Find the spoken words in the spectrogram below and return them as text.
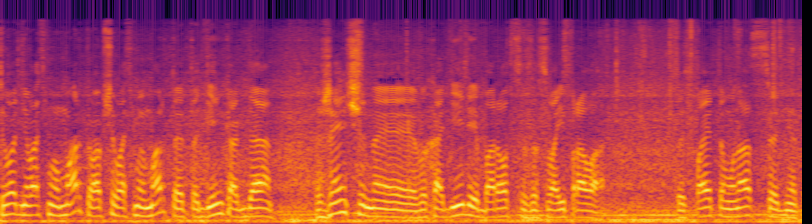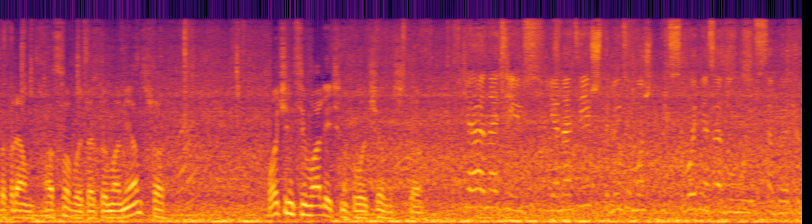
Сегодня 8 марта. Вообще 8 марта это день, когда женщины выходили бороться за свои права. То есть поэтому у нас сегодня это прям особый такой момент, что очень символично получилось, что Я надеюсь, я надеюсь, что люди, может быть, сегодня задумаются об этом.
